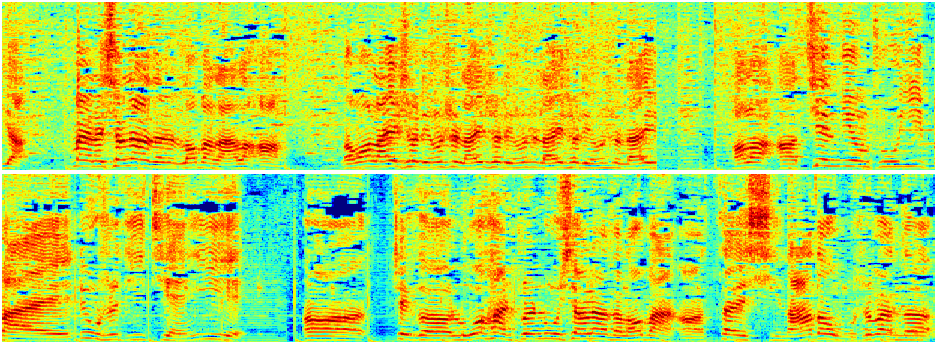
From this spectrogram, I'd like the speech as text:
呀，卖了项链的老板来了啊！老王来一车零式，来一车零式，来一车零式，来。好了啊，鉴定出一百六十级简易啊，这个罗汉专注项链的老板啊，在喜拿到五十万的，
